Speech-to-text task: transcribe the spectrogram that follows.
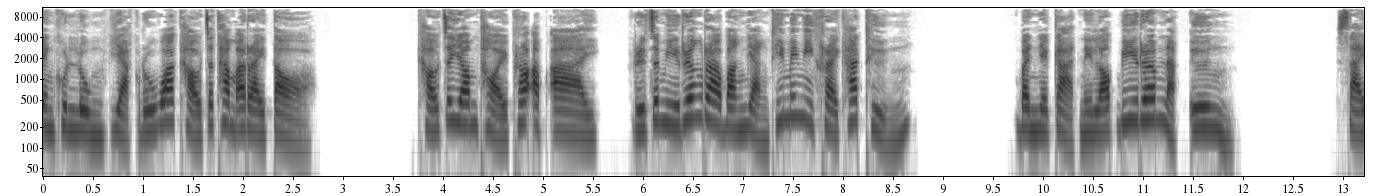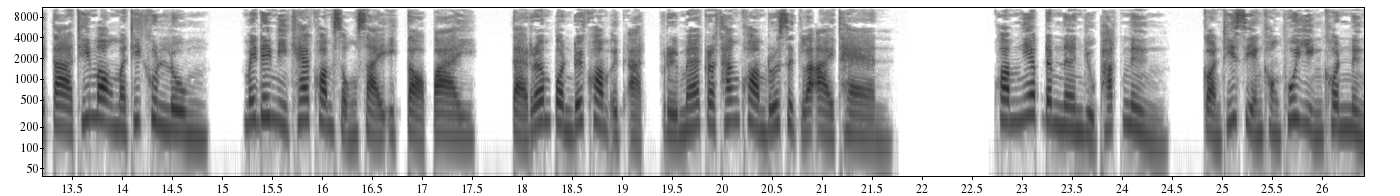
ยังคุณลุง อยากรู้ว่าเขาจะทำอะไรต่อ เขาจะยอมถอยเพราะอับอาย หรือจะมีเรื่องราวบางอย่างที่ไม่มีใครคาดถึง บรรยากาศในล็อบบี้เริ่มหนักอึ้ง สายตาที่มองมาที่คุณลุง ไม่ได้มีแค่ความสงสัยอีกต่อไป แต่เริ่มปนด้วยความอึดอัด หรือแม้กระทั่งความรู้สึกละอายแทน ความเงียบดำเนินอยู่พักหนึ่ง ก่อนที่เสียงของผู้หญิงคนหนึ่ง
